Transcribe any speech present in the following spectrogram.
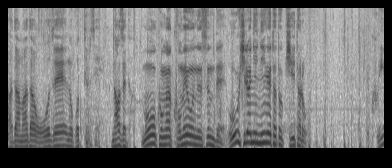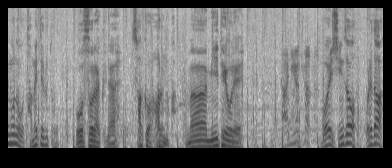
まだまだ大勢残ってるぜなぜだ？猛虎が米を盗んで大平に逃げたと聞いたろ食い物を貯めてると？おそらくな策はあるのか？まあ見ておれおい心臓俺だ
